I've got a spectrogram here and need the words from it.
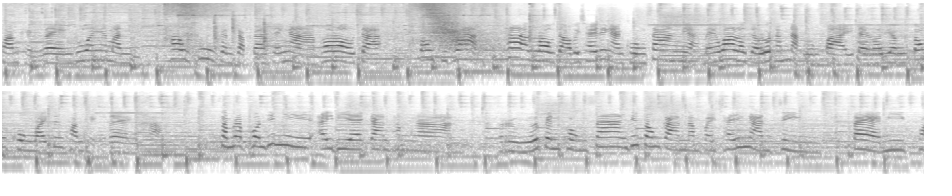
ความแข็งแรงด้วยให้มันเข้าคู่กันกับการใช้งาน เพราะเราจะต้องคิดว่าถ้าเราจะเอาไปใช้ในงานโครงสร้างเนี่ยแม้ว่าเราจะลดน้ำหนักลงไป แต่เรายังต้องคงไว้ซึ่งความแข็งแรงค่ะสำหรับคนที่มีไอเดียการทำงาน หรือเป็นโครงสร้างที่ต้องการนำไปใช้งานจริง แต่มีคว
